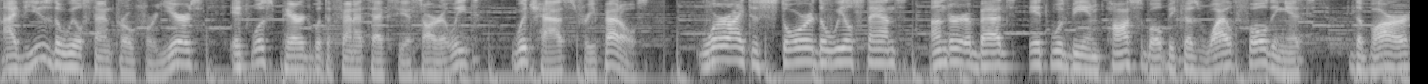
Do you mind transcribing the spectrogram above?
I've used the Wheel Stand Pro for years, it was paired with the Fanatec CSR Elite, which has 3 pedals. Were I to store the wheel stand under a bed, it would be impossible because while folding it, the bar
